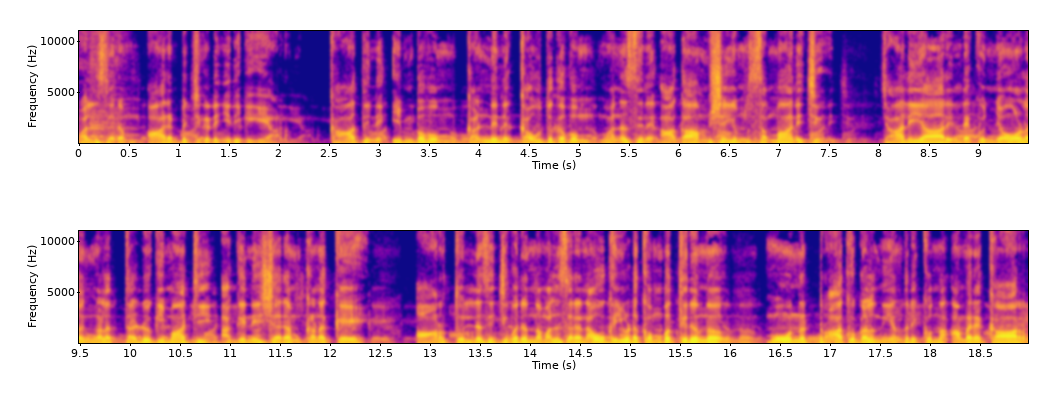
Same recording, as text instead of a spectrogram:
മത്സരം ആരംഭിച്ചു കഴിഞ്ഞിരിക്കുകയാണ്. കാതിന് ഇമ്പവും കണ്ണിന് കൗതുകവും മനസ്സിന് ആകാംക്ഷയും സമ്മാനിച്ച് ചാലിയാറിന്റെ കുഞ്ഞോളങ്ങളെ തഴുകി മാറ്റി അഗ്നിശരം കണക്കെ ആർത്തുല്ലസിച്ചു വരുന്ന മത്സര നൗകയുടെ കൊമ്പത്തിരുന്ന് മൂന്ന് ട്രാക്കുകൾ നിയന്ത്രിക്കുന്ന അമരക്കാർ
